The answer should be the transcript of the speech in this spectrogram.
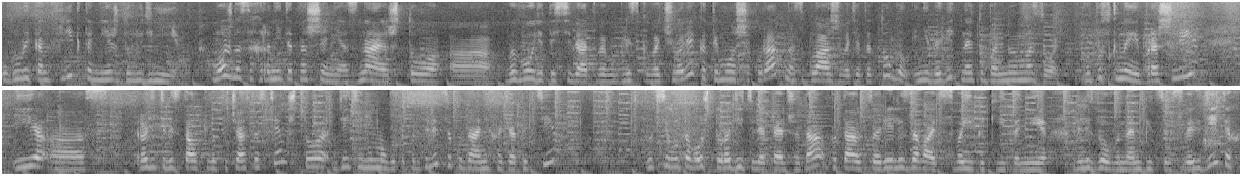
углы конфликта между людьми. Можно сохранить отношения, зная, что э, выводит из себя твоего близкого человека, ты можешь аккуратно сглаживать этот угол и не давить на эту больную мозоль. Выпускные прошли, и э, родители сталкиваются часто с тем, что дети не могут определиться, куда они хотят идти, ну, в силу того, что родители, опять же, да, пытаются реализовать свои какие-то нереализованные амбиции в своих детях,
